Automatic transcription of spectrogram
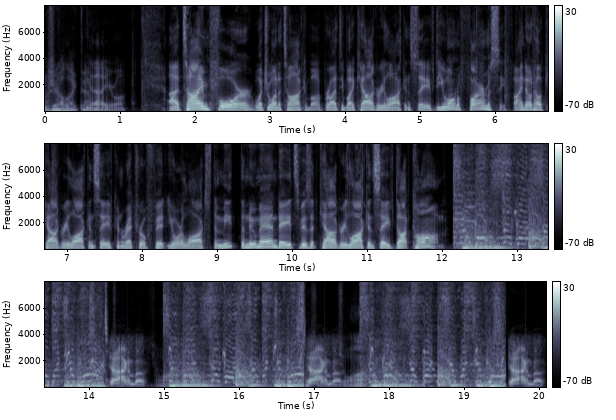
I'm sure I'll like that. Yeah, you're welcome. Uh, time for what you want to talk about. Brought to you by Calgary Lock and Safe. Do you own a pharmacy? Find out how Calgary Lock and Safe can retrofit your locks. To meet the new mandates, visit calgarylockandsafe.com. Talking about. Talking about. Talking about.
